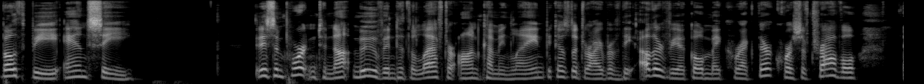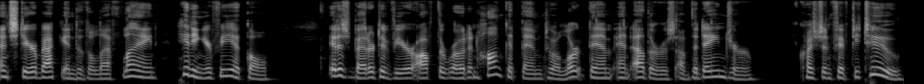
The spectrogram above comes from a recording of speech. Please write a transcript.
both B and C. It is important to not move into the left or oncoming lane because the driver of the other vehicle may correct their course of travel and steer back into the left lane, hitting your vehicle. It is better to veer off the road and honk at them to alert them and others of the danger. Question 52.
